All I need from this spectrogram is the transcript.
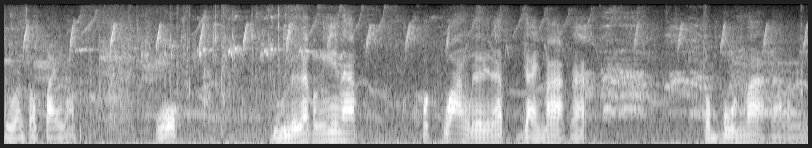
ดูอันต่อไปนะครับโอ้ดูเนื้อตรงนี้นะครับโคตรกว้างเลยนะครับ ใหญ่มากนะสมบูรณ์มากนะครับอันนี้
